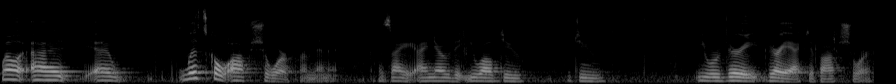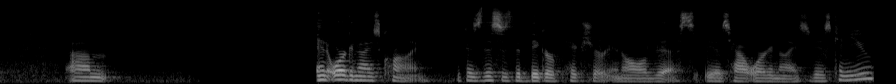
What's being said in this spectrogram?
Well, uh, uh, let's go offshore for a minute, because I, I know that you all do, do, you were very, very active offshore. Um, And organized crime, because this is the bigger picture in all of this, is how organized it is. Can you,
